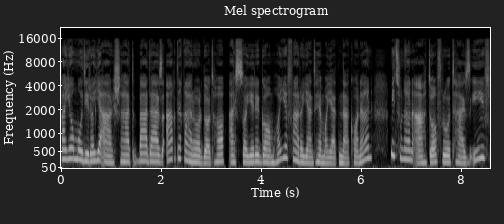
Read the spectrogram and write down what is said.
و یا مدیرای ارشد بعد از عقد قراردادها از سایر گامهای فرایند حمایت نکنن می‌تونن اهداف رو تضعیف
